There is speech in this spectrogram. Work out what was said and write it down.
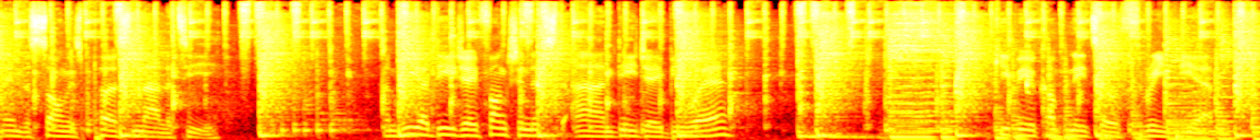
Name of the song is Personality. And we are DJ Functionist and DJ Beware, keeping you company till 3 p.m.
